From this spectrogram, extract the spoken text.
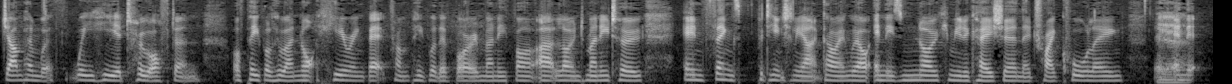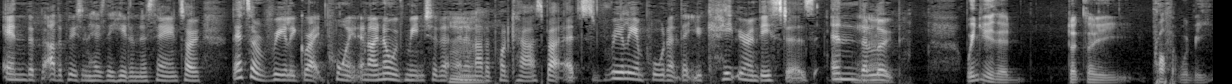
jump in with we hear too often of people who are not hearing back from people they've borrowed money from, uh, loaned money to, and things potentially aren't going well, and there's no communication. They try calling, Yeah. and the, and the other person has their head in the sand. So that's a really great point, and I know we've mentioned it in Mm. another podcast, but it's really important that you keep your investors in the Yeah. loop. We knew that that the profit would be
